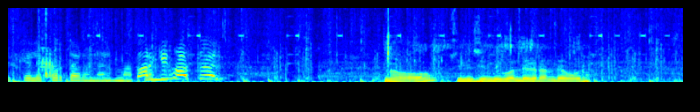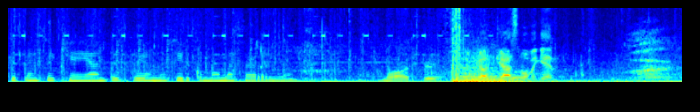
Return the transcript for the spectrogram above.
Es que le cortaron al mapa. ¿no? Sigue siendo igual de grande ahora. Que pensé que antes podíamos ir como más arriba. No, es que...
